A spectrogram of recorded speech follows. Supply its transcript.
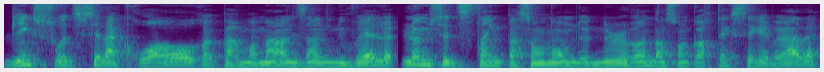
Bien que ce soit difficile à croire euh, par moment en lisant les nouvelles, l'homme se distingue par son nombre de neurones dans son cortex cérébral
